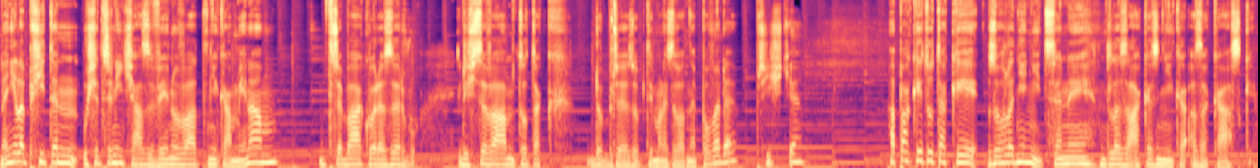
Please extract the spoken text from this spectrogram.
Není lepší ten ušetřený čas věnovat někam jinam? Třeba jako rezervu, když se vám to tak dobře zoptimalizovat nepovede příště? A pak je tu taky zohlednění ceny dle zákazníka a zakázky.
